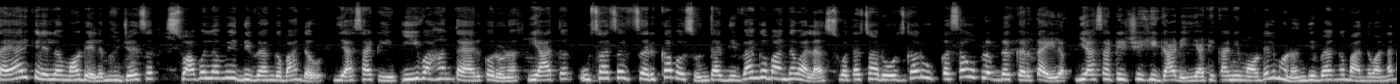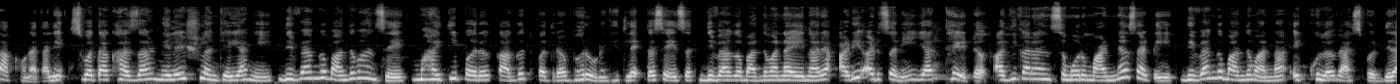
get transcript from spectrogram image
तयार केलेलं मॉडेल म्हणजेच स्वावलंबी दिव्यांग बांधव यासाठी ई वाहन तयार करून यात उसाचा चरका बसून त्या दिव्यांग बांधवाला स्वतःचा रोजगार कसा उपलब्ध करता येईल यासाठीची ही गाडी या ठिकाणी मॉडेल म्हणून दिव्यांग बांधवांना दाखवण्यात आली. स्वतः खासदार निलेश लंके यांनी दिव्यांग बांधवांचे माहितीपर कागदपत्र भरून घेतले. तसेच दिव्यांग बांधवांना येणाऱ्या अडी अडचणी या थेट अधिकाऱ्यांसमोर मांडण्यासाठी दिव्यांग बांधवांना एक खुलं व्यासपीठ दिलं.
